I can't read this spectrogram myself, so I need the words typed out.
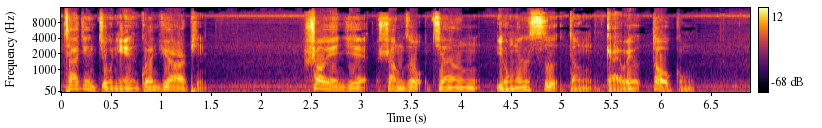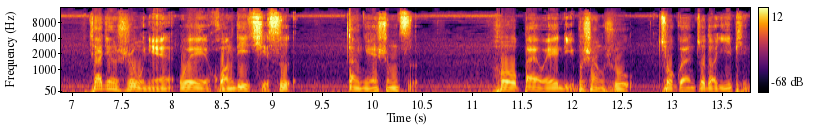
嘉靖九年，官居二品。邵元节上奏将永恩寺等改为道宫。嘉靖十五年，为皇帝起嗣，当年生子。后拜为礼部尚书，做官做到一品。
